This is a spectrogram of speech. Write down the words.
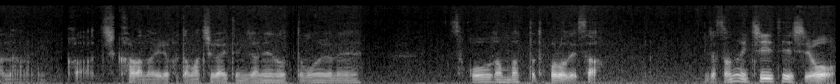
なんか、力の入れ方間違えてんじゃねえのって思うよね。そこを頑張ったところでさ、じゃあその一時停止を、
